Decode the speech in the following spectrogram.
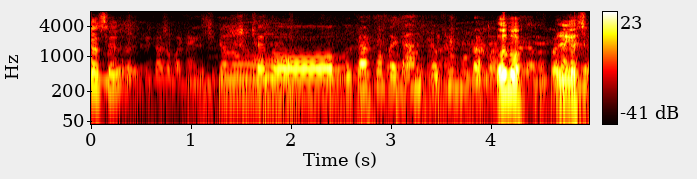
আছে? ঠিক আছে।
